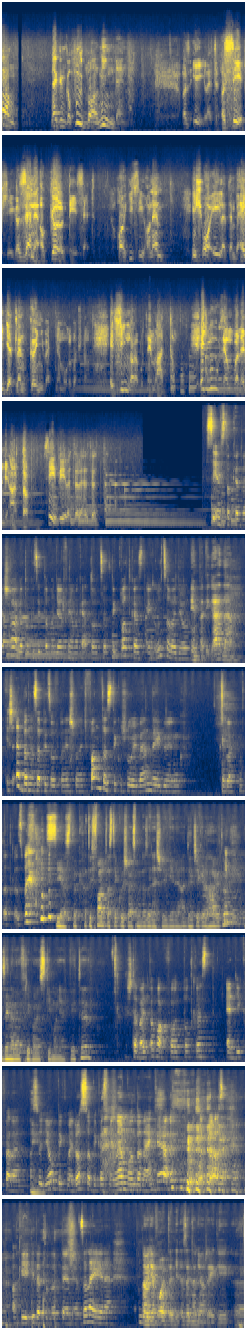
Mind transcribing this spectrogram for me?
Uram, nekünk a futball minden. Az élet, a szépség, a zene, a költészet. Ha hiszi, ha nem, én soha életemben egyetlen könyvet nem olvastam. Egy színdarabot nem láttam. Egy múzeumban nem jártam. Szép élete lehetett. Sziasztok, kedves hallgatók! Ez itt a Magyar Filmek által Cettik Podcast. Én Luca vagyok. Én pedig Ádám. És ebben az epizódban is van egy fantasztikus új vendégünk. Kérlek, mutatkozz be. Sziasztok! Hát egy fantasztikus lesz majd az adás végére, hát döntsék el a hallgatók. Az én nevem Frivalszki Magyar Péter. És te vagy a Vakfolt Podcast egyik fele. Az, hogy jobbik vagy rosszabbik, azt még nem mondanánk el. az, aki ide tudott térni az elejére. Na, ugye volt egy, ez egy nagyon régi uh,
